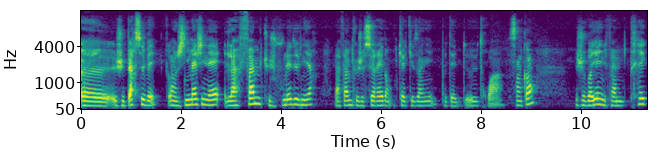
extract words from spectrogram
euh, je percevais, quand j'imaginais la femme que je voulais devenir, la femme que je serais dans quelques années, peut-être 2, 3, 5 ans, je voyais une femme très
